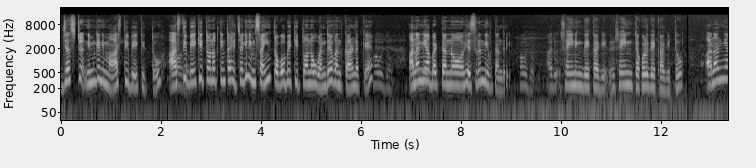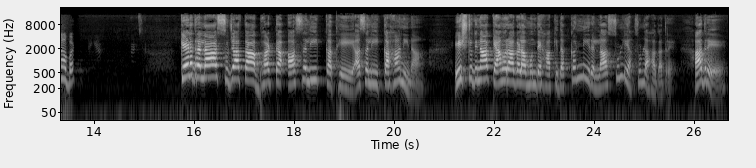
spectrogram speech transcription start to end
ಜಸ್ಟ್ ನಿಮಗೆ ನಿಮ್ಮ ಆಸ್ತಿ ಬೇಕಿತ್ತು. ಆಸ್ತಿ ಬೇಕಿತ್ತು ಅನ್ನೋದಕ್ಕಿಂತ ಹೆಚ್ಚಾಗಿ ನಿಮ್ಮ ಸೈನ್ ತಗೋಬೇಕಿತ್ತು ಅನ್ನೋ ಒಂದೇ ಒಂದು ಕಾರಣಕ್ಕೆ ಹೌದು. ಅನನ್ಯ ಭಟ್ ಅನ್ನೋ ಹೆಸರನ್ನು ನೀವು ತಂದ್ರಿ. ಹೌದು. ಅದು ಸೈನಿಂಗ್ ಬೇಕಾಗಿ ಸೈನ್ ತಗೊಳ್ಬೇಕಾಗಿತ್ತು. ಅನನ್ಯ ಭಟ್ ಕೇಳಿದ್ರಲ್ಲ ಸುಜಾತ ಭಟ್ ಅಸಲಿ ಕಥೆ ಅಸಲಿ ಕಹಾನಿನ. ಎಷ್ಟು ದಿನ ಕ್ಯಾಮರಾಗಳ ಮುಂದೆ ಹಾಕಿದ ಕಣ್ಣೀರೆಲ್ಲ ಸುಳ್ಳ ಸುಳ್ಳ ಹಾಗಾದ್ರೆ. ಆದ್ರೆ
